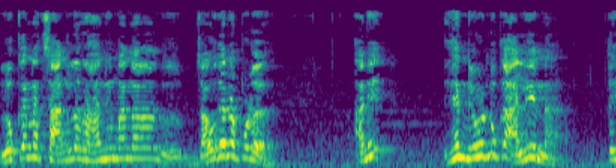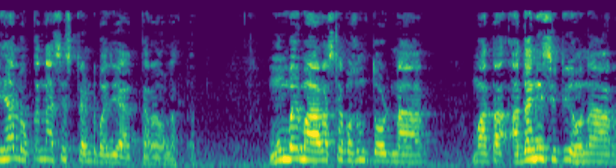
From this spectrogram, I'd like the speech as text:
लोकांना चांगलं राहणीमानाला जाऊ द्या ना पुढं. आणि ह्या निवडणुका आली ना तर ह्या लोकांना असे स्टंटबाजी करावं लागतात. मुंबई महाराष्ट्रापासून तोडणार मग आता अदानी सिटी होणार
